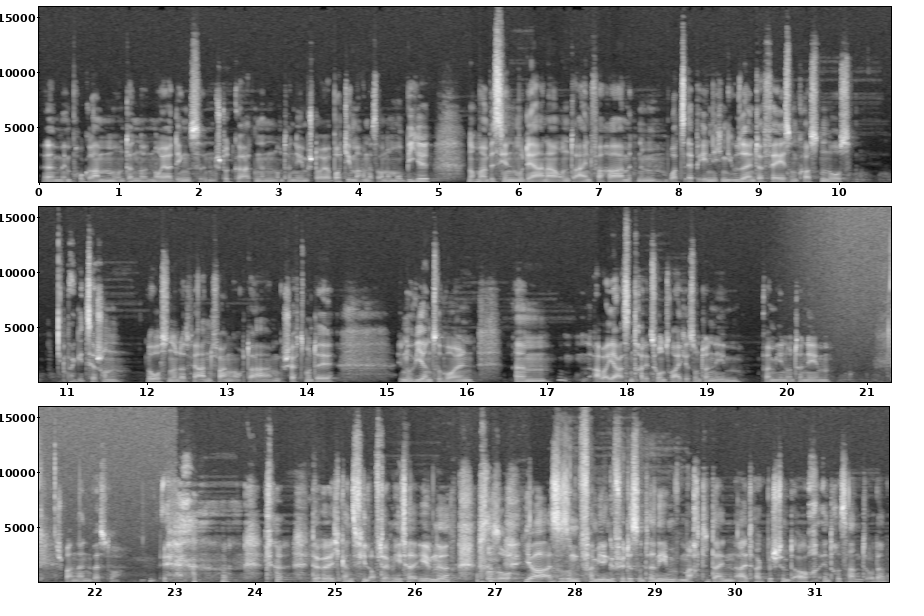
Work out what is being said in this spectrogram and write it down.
ähm, im Programm und dann neuerdings in Stuttgart ein Unternehmen Steuerbot, die machen das auch noch mobil, nochmal ein bisschen moderner und einfacher mit einem WhatsApp-ähnlichen User-Interface und kostenlos. Da geht's ja schon los, ne, dass wir anfangen, auch da im Geschäftsmodell innovieren zu wollen. Ähm, aber ja, es ist ein traditionsreiches Unternehmen, Familienunternehmen, spannender Investor. da, da höre ich ganz viel auf der Metaebene. So, so. Ja, also so ein familiengeführtes Unternehmen macht deinen Alltag bestimmt auch interessant, oder?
